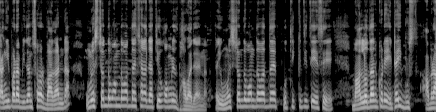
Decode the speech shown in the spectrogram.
জাঙ্গিপাড়া বিধানসভার বাগানটা উমেশচন্দ্র বন্দ্যোপাধ্যায় ছাড়া জাতীয় কংগ্রেস ভাবা যায় না। তাই উমেশচন্দ্র বন্দ্যোপাধ্যায়ের প্রতিকৃতিতে এসে মাল্যদান করে এটাই বুঝ, আমরা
